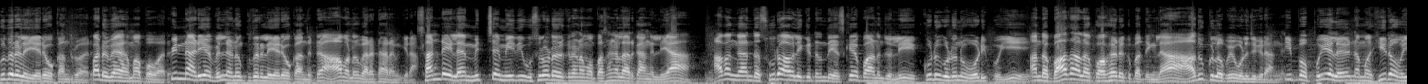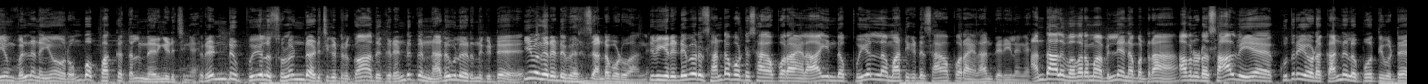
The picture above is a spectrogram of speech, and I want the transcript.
குதிரையில ஏறி உட்காந்துருவாரு படு வேகமா போவார். பின்னாடியே வில்லனும் குதிரையில ஏறி உட்காந்துட்டு அவனும் விரட்ட ஆரம்பிக்கிறான். சண்டையில மிச்ச மீதி உசுரோட இருக்கிற நம்ம பசங்களா இருக்காங்க இல்லையா? அவங்க அந்த சூறாவளி கிட்ட இருந்து எஸ்கேப் ஆனு சொல்லி குடுகுடுன்னு ஓடி போய் அந்த பாதாள குகை இருக்கு பாத்தீங்களா? அதுக்குள்ள போய் ஒளிஞ்சுக்கிறாங்க. இப்ப புயல் நம்ம ஹீரோவையும் வில்லனையும் ரொம்ப பக்கத்துல நெருங்கிடுச்சுங்க. ரெண்டு புயல் சுழண்டு அடிச்சுக்கிட்டு இருக்கோம். அதுக்கு ரெண்டுக்கு நடுவுல இருந்துகிட்டு இவங்க ரெண்டு பேரும் சண்டை போடுவாங்க. இவங்க ரெண்டு பேரும் சண்டை போட்டு சாக போறாங்களா? இந்த புயல்ல மாட்டிக்கிட்டு சாக போறாங்களான்னு தெரியலங்க. அந்த ஆளு விவரமா வில்ல என்ன பண்றான்? அவனோட சால் சால்வைய குதிரையோட கண்ணுல போத்தி விட்டு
